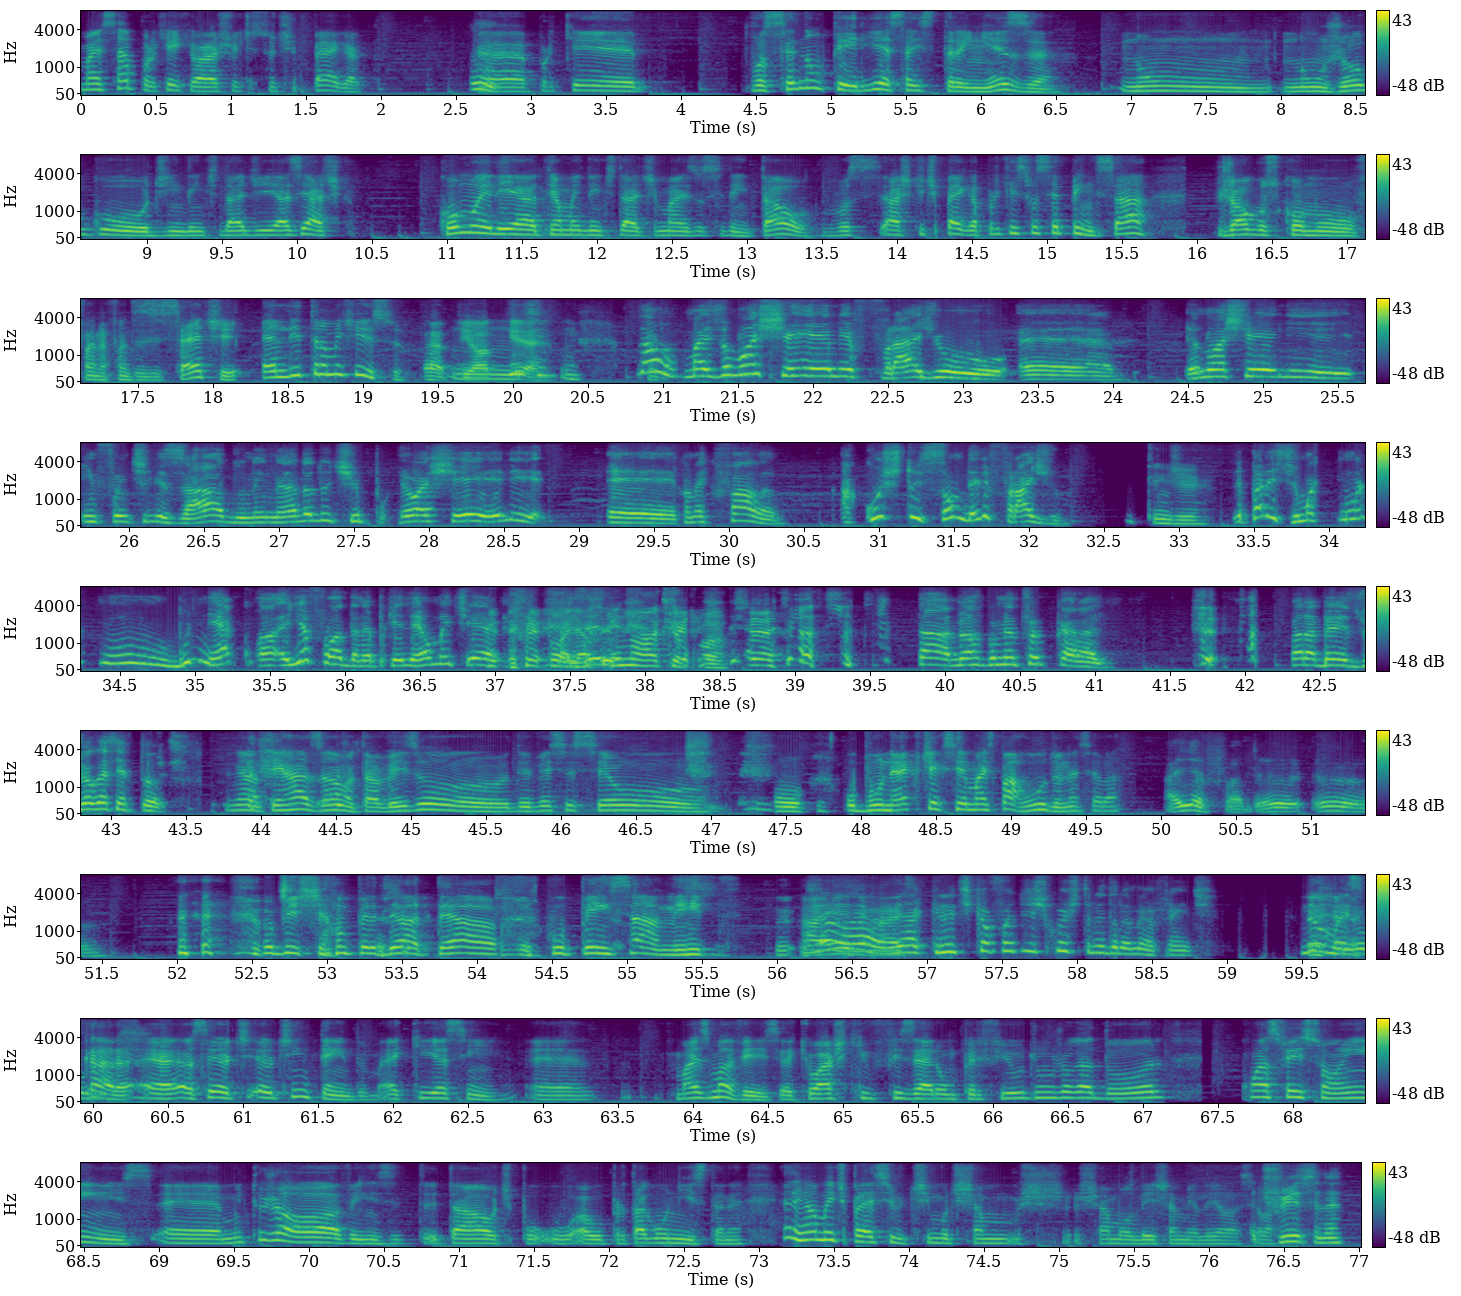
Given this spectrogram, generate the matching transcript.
Mas sabe por que, que eu acho que isso te pega? Hum. É, porque você não teria essa estranheza num, num jogo de identidade asiática. Como ele é, tem uma identidade mais ocidental, você acho que te pega. Porque se você pensar, jogos como Final Fantasy VII é literalmente isso. É, pior Um- que é. um- Não, mas eu não achei ele frágil. é, Eu não achei ele infantilizado, nem nada do tipo. Eu achei ele. é, Como é que fala? A constituição dele frágil. Entendi. Ele parecia uma, uma- um boneco. Aí é foda, né? Porque ele realmente é. Pô, ele é o ele- Pinóquio, pô. Tá, meu argumento foi pro caralho. Parabéns, o jogo acertou. Não, tem razão. Talvez o devesse ser o, o. O boneco tinha que ser mais parrudo, né? Sei lá. Aí é foda. Eu, eu- O bichão perdeu até a- o pensamento. Aí Não, é é, demais. minha crítica foi desconstruída na minha frente. Não, mas cara, é, eu, sei, eu, te, eu te entendo. É que assim, é, mais uma vez, é que eu acho que fizeram um perfil de um jogador com as feições é, muito jovens e, e tal, tipo, o, o protagonista, né? Ele realmente parece o Timothy Cham, Ch- Chamolet, Chamelet lá, É sei lá. difícil, né?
